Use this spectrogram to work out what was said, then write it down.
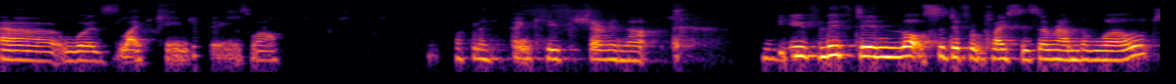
uh, was life changing as well. Lovely. Thank you for sharing that. You've lived in lots of different places around the world.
